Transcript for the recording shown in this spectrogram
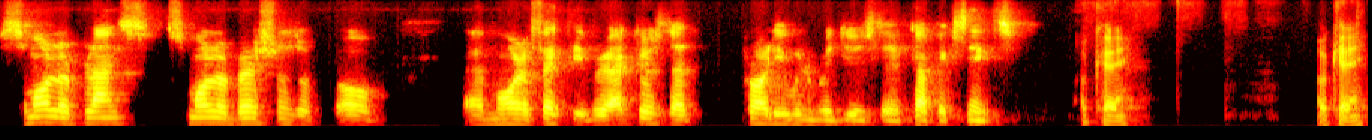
smaller plants, smaller versions of, of uh, more effective reactors that probably will reduce the capex needs. Okay. Okay.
